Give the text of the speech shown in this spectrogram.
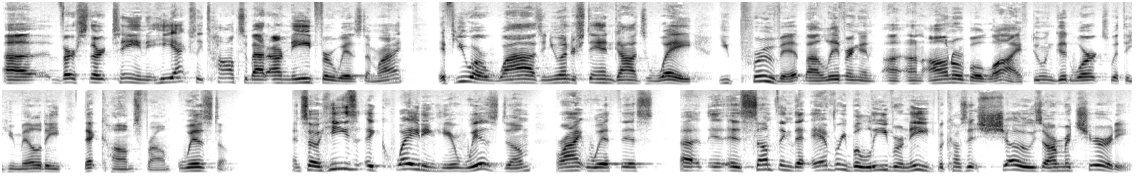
uh, verse 13, he actually talks about our need for wisdom, right? If you are wise and you understand God's way, you prove it by living an, an honorable life, doing good works with the humility that comes from wisdom. And so he's equating here wisdom, right, with this uh, is something that every believer needs because it shows our maturity.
